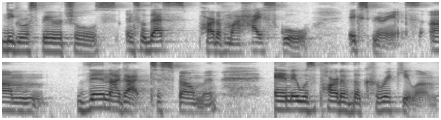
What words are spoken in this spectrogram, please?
Negro spirituals. And so that's part of my high school experience. Um, then I got to Spelman and it was part of the curriculum.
